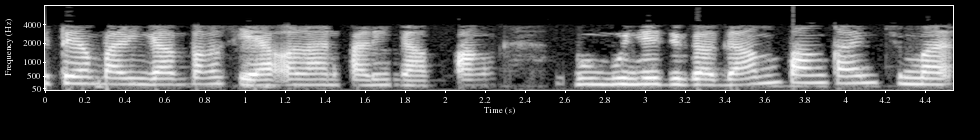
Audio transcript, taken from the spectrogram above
itu yang paling gampang sih ya olahan paling gampang. Bumbunya juga gampang kan cuma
